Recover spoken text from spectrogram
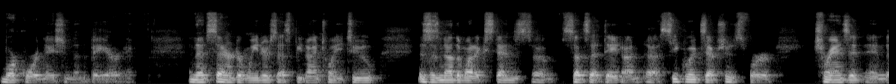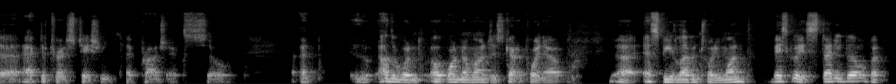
more coordination than the Bay Area. And then Senator Wiener's SB 922. This is another one extends uh, date on uh, CEQA exemptions for transit and uh, active transportation type projects. So, uh, other one, oh, one I want to just kind of point out uh, SB 1121, basically a study bill, but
